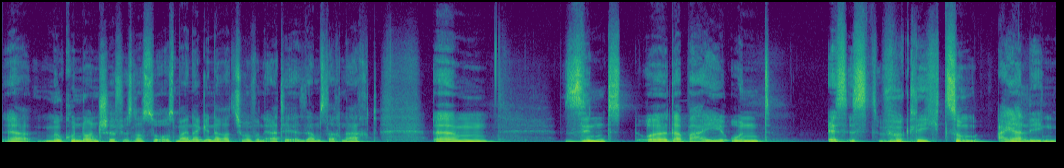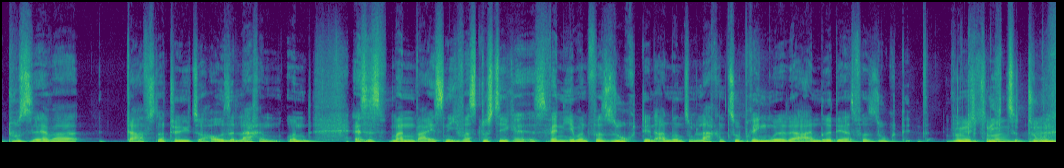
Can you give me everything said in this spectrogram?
Ja, Mirko Nonchef ist noch so aus meiner Generation von RTL Samstagnacht. Ähm, sind äh, dabei und es ist wirklich zum Eierlegen. Du selber darfst natürlich zu Hause lachen und es ist, man weiß nicht, was lustiger ist, wenn jemand versucht, den anderen zum Lachen zu bringen oder der andere, der es versucht, wirklich Nicht zu nicht zu tun.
